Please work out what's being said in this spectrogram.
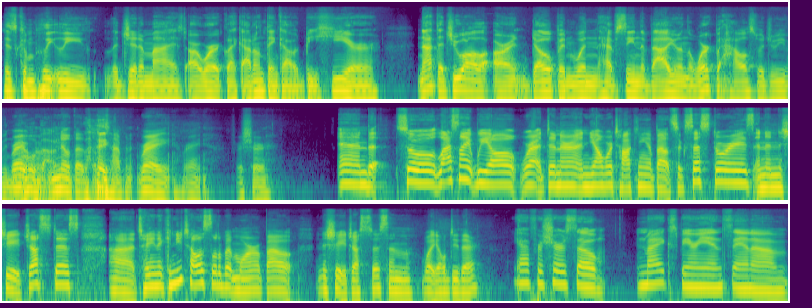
has completely legitimized our work. Like I don't think I would be here. Not that you all aren't dope and wouldn't have seen the value in the work, but how else would you even right, know about know it? that Like, was happening. Right, right, for sure. And so last night we all were at dinner and y'all were talking about success stories and Initiate Justice. Uh, Taina, can you tell us a little bit more about Initiate Justice and what y'all do there? Yeah, for sure. So, in my experience and um,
